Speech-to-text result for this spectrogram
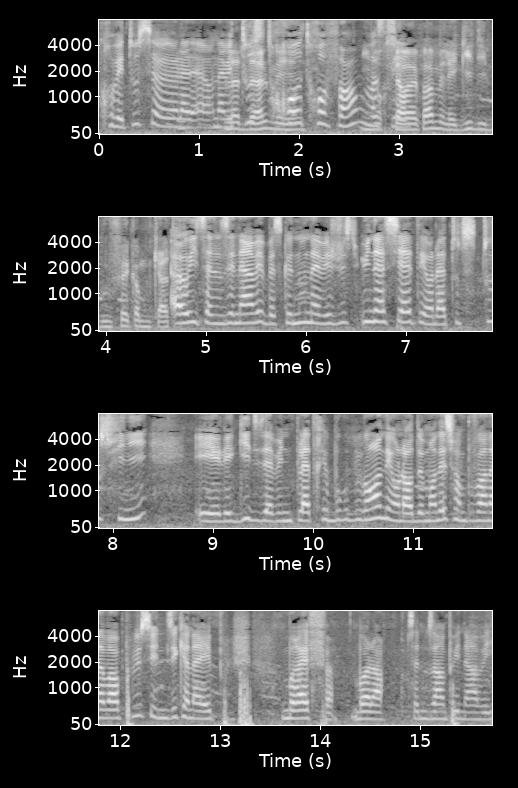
crevait tous, euh, la- on avait La tous dalle, trop, trop faim. Ils Moi, nous resservaient pas, mais les guides ils bouffaient comme quatre. ah oui, ça nous énervait parce que nous, on avait juste une assiette et on l'a tous, tous fini. Et les guides, ils avaient une plâtrée beaucoup plus grande et on leur demandait si on pouvait en avoir plus et ils nous disaient qu'il n'y en avait plus. Bref, voilà, ça nous a un peu énervé,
